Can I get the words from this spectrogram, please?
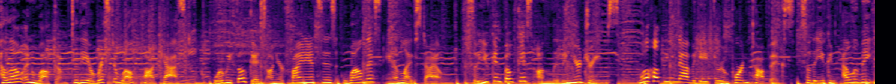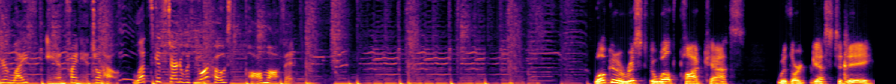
Hello and welcome to the Arista Wealth Podcast, where we focus on your finances, wellness, and lifestyle so you can focus on living your dreams. We'll help you navigate through important topics so that you can elevate your life and financial health. Let's get started with your host, Paul Moffat. Welcome to Arista Wealth Podcasts with our guest today,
